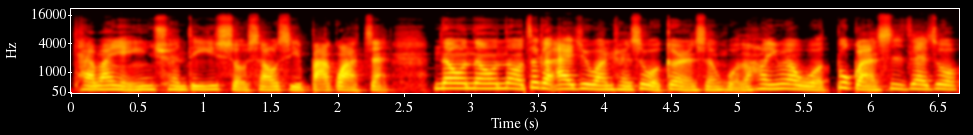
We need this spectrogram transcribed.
台湾演艺圈第一手消息八卦站？No No No，这个 IG 完全是我个人生活。然后因为我不管是在做。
